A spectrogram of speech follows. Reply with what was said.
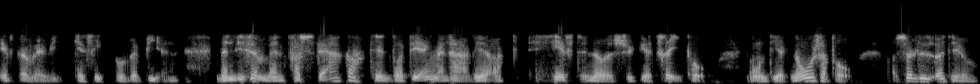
efter hvad vi kan se på papirerne. Men ligesom man forstærker den vurdering, man har ved at hæfte noget psykiatri på, nogle diagnoser på, og så lyder det jo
